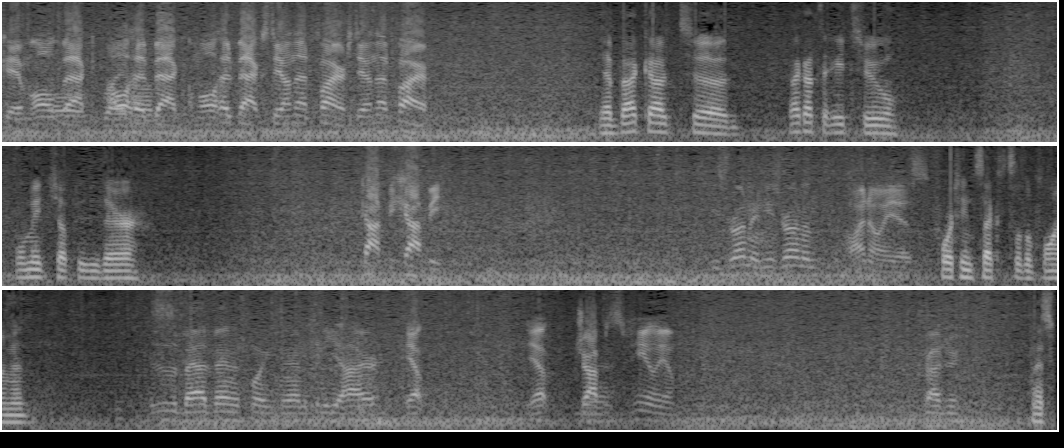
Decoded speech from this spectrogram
Okay, I'm all Oh, back. right all head on. back. I'm all head back. Stay on that fire. Stay on that fire. Yeah, back out to back out to A2. We'll meet you up to there. Copy, copy. He's running, he's running. Oh, I know he is. 14 seconds till deployment. This is a bad vantage point, man. Can you get higher? Yep. Yep. Dropping some helium. Roger. Nice.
